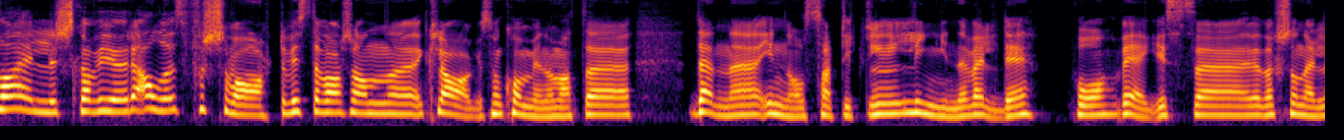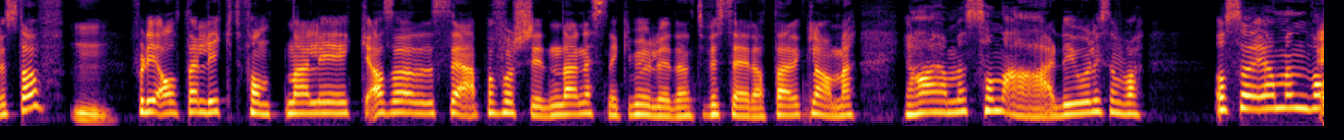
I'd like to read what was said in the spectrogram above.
Hva ellers skal vi gjøre? Alle forsvarte hvis det var sånn eh, klage som kom inn om at uh, denne innholdsartikkelen ligner veldig på VGs eh, redaksjonelle stoff. Mm. Fordi alt er likt, fonten er lik. Altså, Ser jeg på forsiden, det er nesten ikke mulig å identifisere at det er reklame. Ja, ja, men sånn er det jo, liksom. Hva? Så, ja, men hva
